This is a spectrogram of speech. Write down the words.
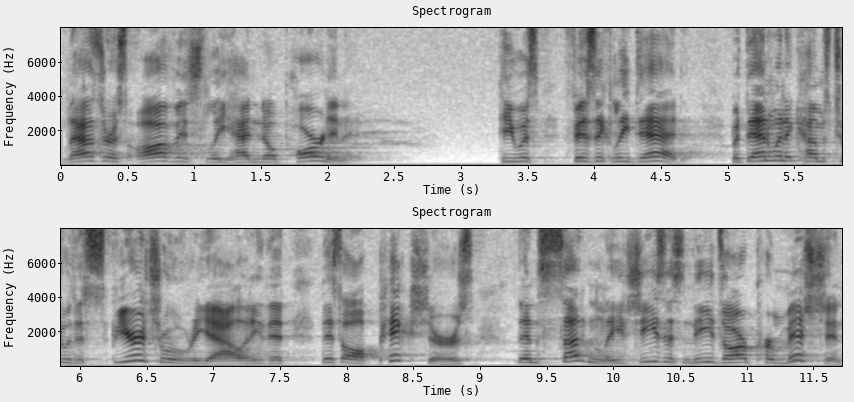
Lazarus obviously had no part in it. He was physically dead. But then, when it comes to the spiritual reality that this all pictures, then suddenly Jesus needs our permission,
